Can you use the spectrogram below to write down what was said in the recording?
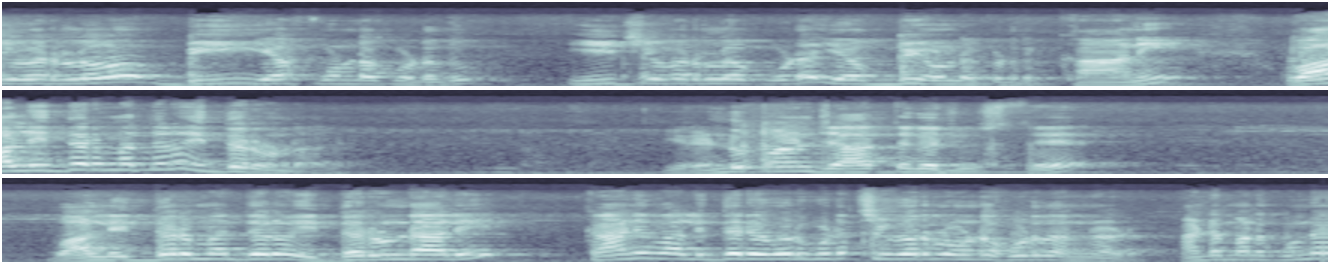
చివరిలో బిఎఫ్ ఉండకూడదు ఈ చివరిలో కూడా ఎఫ్బి ఉండకూడదు కానీ వాళ్ళిద్దరి మధ్యలో ఇద్దరు ఉండాలి ఈ రెండు పాయింట్ జాగ్రత్తగా చూస్తే వాళ్ళిద్దరి మధ్యలో ఇద్దరు ఉండాలి కానీ వాళ్ళిద్దరు ఎవరు కూడా చివరిలో ఉండకూడదు అన్నాడు. అంటే మనకున్న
